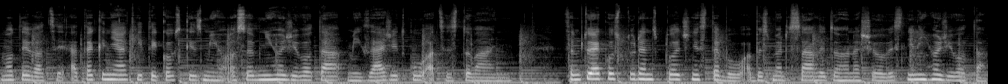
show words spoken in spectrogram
motivaci a taky nějaký ty kousky z mýho osobního života, mých zážitků a cestování. Jsem tu jako student společně s tebou, aby jsme dosáhli toho našeho vysněného života.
